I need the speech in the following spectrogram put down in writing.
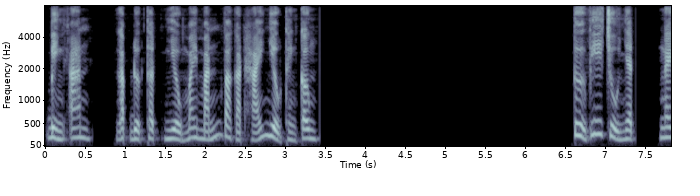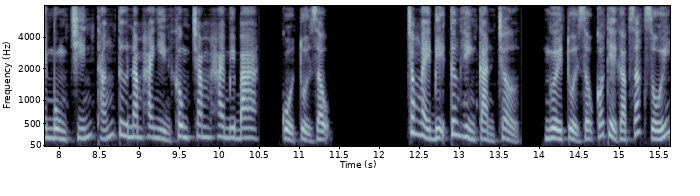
bình an, gặp được thật nhiều may mắn và gặt hái nhiều thành công. Tử vi chủ nhật, ngày mùng 9 tháng 4 năm 2023 của tuổi Dậu. Trong ngày bị tương hình cản trở, người tuổi dậu có thể gặp rắc rối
